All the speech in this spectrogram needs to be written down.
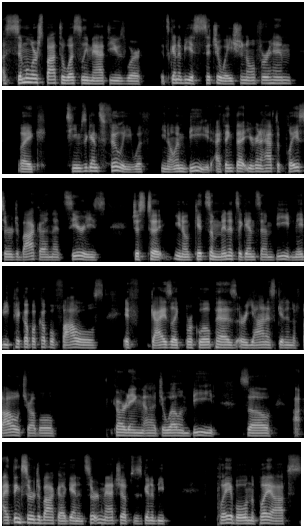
a similar spot to Wesley Matthews where it's going to be a situational for him, like teams against Philly with, you know, Embiid. I think that you're going to have to play Serge Ibaka in that series just to, you know, get some minutes against Embiid, maybe pick up a couple fouls if guys like Brook Lopez or Giannis get into foul trouble guarding uh, Joel Embiid. So I think Serge Ibaka again in certain matchups is going to be playable in the playoffs,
